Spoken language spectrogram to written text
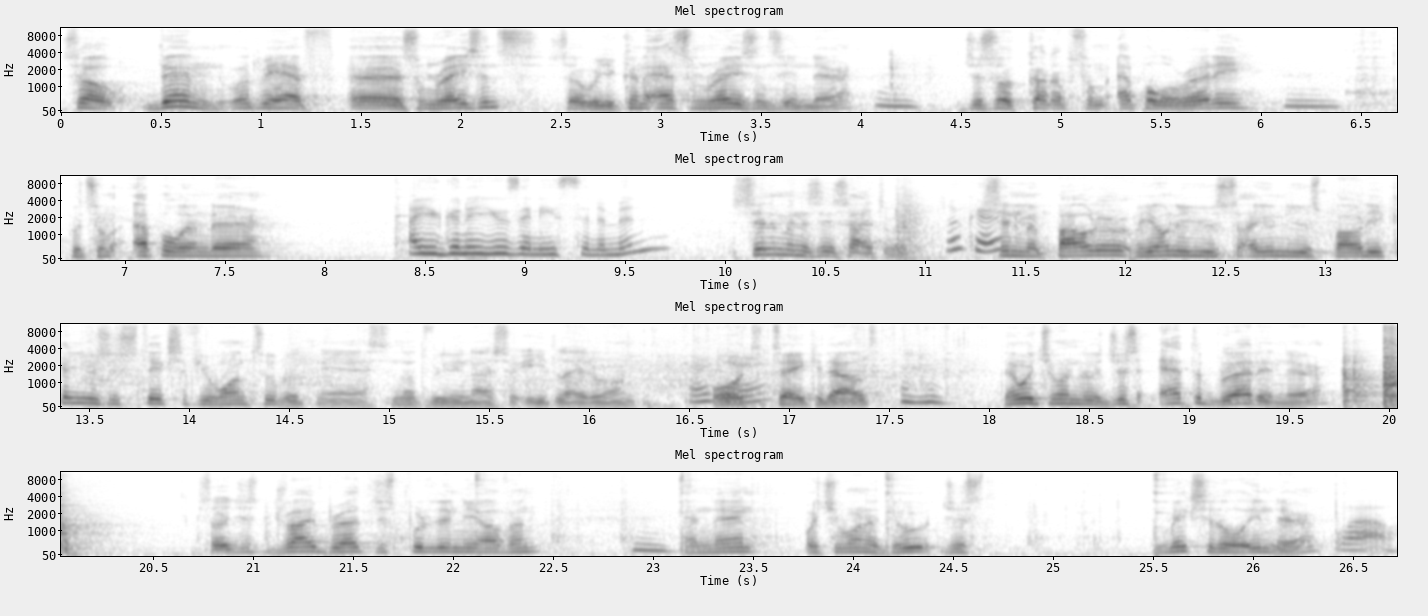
So then what we have, uh, some raisins. So we're gonna add some raisins in there. Mm. Just so cut up some apple already. Mm. Put some apple in there. Are you gonna use any cinnamon? Cinnamon is inside to it. Okay. Cinnamon powder. We only use I only use powder. You can use the sticks if you want to, but yeah, it's not really nice to eat later on, okay. or to take it out. then what you want to do, is just add the bread in there. So just dry bread, just put it in the oven, mm. and then what you want to do, just mix it all in there. Wow.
